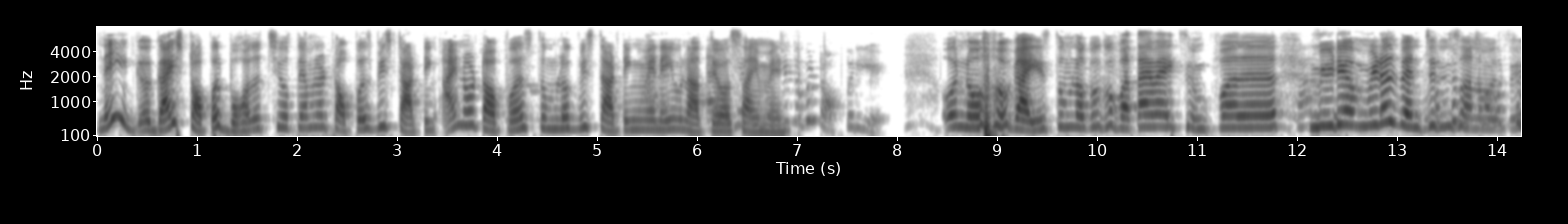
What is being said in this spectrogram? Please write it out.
नहीं गाइस टॉपर बहुत अच्छे होते हैं मतलब टॉपर्स भी स्टार्टिंग आई नो टॉपर्स तुम लोग भी स्टार्टिंग में नहीं बनाते हो असाइनमेंट तो टॉपर ही है। ओ नो गाइस तुम लोगों को पता है मैं एक सिंपल मीडियम मिडिल बेंच इंसान से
